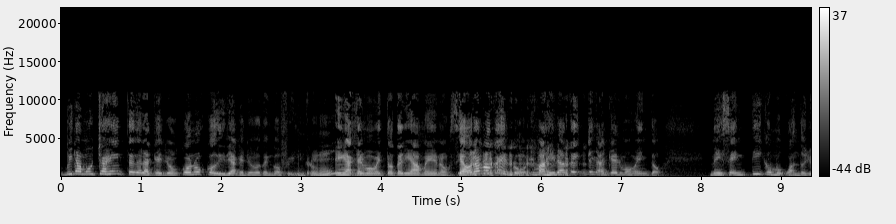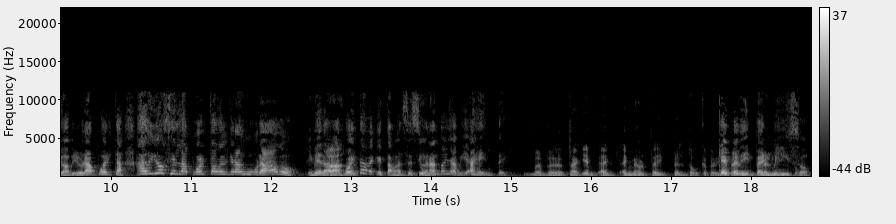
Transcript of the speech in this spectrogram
mira, mucha gente de la que yo conozco diría que yo no tengo filtro. En aquel momento tenía menos. Si ahora no tengo, imagínate en aquel momento. Me sentí como cuando yo abrí una puerta, adiós, y en la puerta del gran jurado. Y me daba Ajá. cuenta de que estaban sesionando y había gente. Bueno, Pero está que hay, hay mejor pedir perdón que pedir, que per- pedir permiso.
